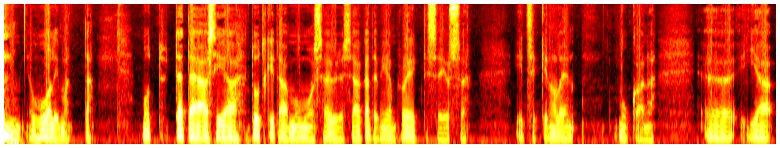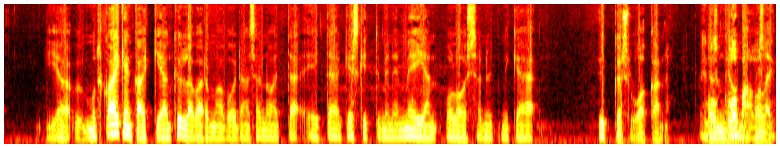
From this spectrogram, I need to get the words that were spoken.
huolimatta. Mutta tätä asiaa tutkitaan muun muassa yhdessä akatemian projektissa, jossa itsekin olen mukana. Ja, ja, Mutta kaiken kaikkiaan kyllä varmaan voidaan sanoa, että ei tämä keskittyminen meidän oloissa nyt mikään ykkösluokan Entäs ongelma ole.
